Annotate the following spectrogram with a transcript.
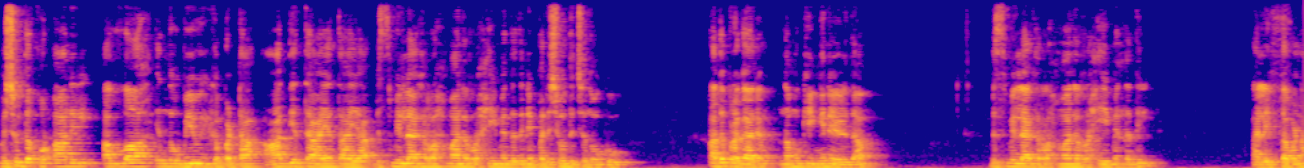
വിശുദ്ധ ഖുർആാനിൽ അള്ളാഹ് എന്ന് ഉപയോഗിക്കപ്പെട്ട ആദ്യത്തെ ആയത്തായ ബിസ്മില്ലാഹി റഹ്മാൻ റഹീം എന്നതിനെ പരിശോധിച്ച് നോക്കൂ. അത് പ്രകാരം നമുക്ക് ഇങ്ങനെ എഴുതാം. ബിസ്മില്ലാഹി റഹ്മാൻ റഹീം എന്നതിൽ അലിഫ് തവണ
